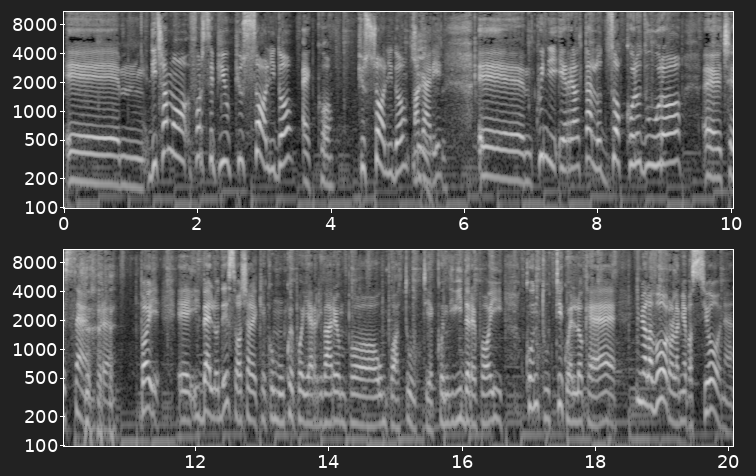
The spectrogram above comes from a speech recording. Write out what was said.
ehm, diciamo forse più, più solido, ecco, più solido magari. Eh, quindi in realtà lo zoccolo duro eh, c'è sempre. Poi eh, il bello dei social è che comunque puoi arrivare un po', un po' a tutti e condividere poi con tutti quello che è il mio lavoro, la mia passione.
